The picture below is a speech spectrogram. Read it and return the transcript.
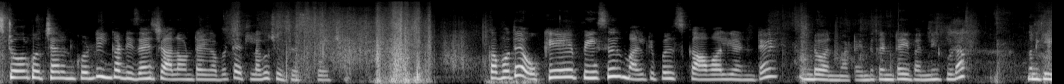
స్టోర్కి వచ్చారనుకోండి ఇంకా డిజైన్స్ చాలా ఉంటాయి కాబట్టి ఎట్లాగో చూసేసుకోవచ్చు. కాకపోతే ఒకే పీస్ మల్టిపుల్స్ కావాలి అంటే ఉండవు అనమాట ఎందుకంటే ఇవన్నీ కూడా మనకి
